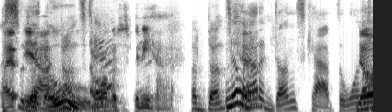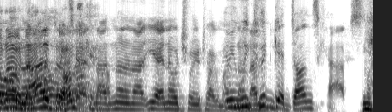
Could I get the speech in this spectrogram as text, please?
A I, s- yeah, ooh. dunce I want a spinny hat. a dunce No, cap? not a dunce cap. The one. No, no, no, not a dunce cap. cap. No, no, no. Yeah, I know which one you're talking about. I mean, No, we not- could get dunce caps.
